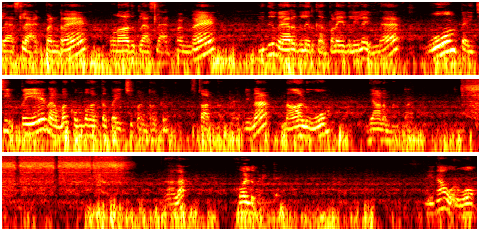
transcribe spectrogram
கிளாஸில் ஆட் பண்ணுறேன் மூணாவது கிளாஸில் ஆட் பண்ணுறேன் இது வேறு இதில் இருக்காது பழைய இதுலாம் இல்லை. ஓம் பயிற்சி இப்பயே நாம் கும்பகத்தை பயிற்சி பண்ணுறதுக்கு ஸ்டார்ட் பண்ணுறேன் எப்படின்னா நாலு ஓம் தியானம் பண்ணுறேன் நாளாக ஹோல்டு பண்ணிட்டேன். அப்படின்னா ஒரு ஓம்.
